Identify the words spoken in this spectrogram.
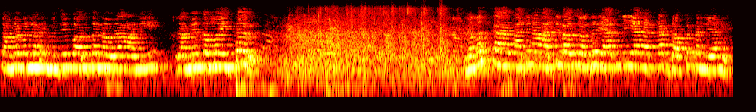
श्याम्या बनला आहे म्हणजे पारूचा नवरा आणि राम्याचा मैतर. नमस्कार. माझे नाव आरती भाऊ चौधरी. आज मी या नाटकात डॉक्टर बनले आहे.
